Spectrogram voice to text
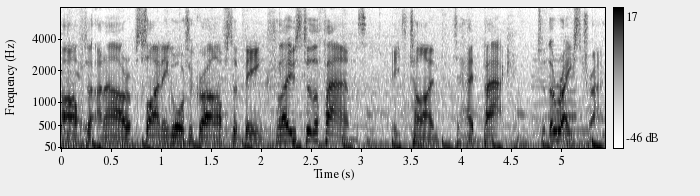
After an hour of signing autographs and being close to the fans, it's time to head back to the racetrack.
